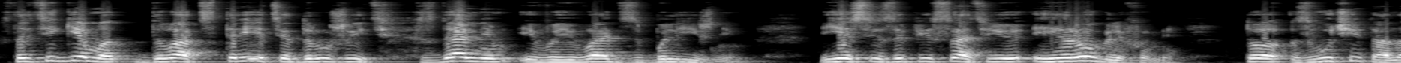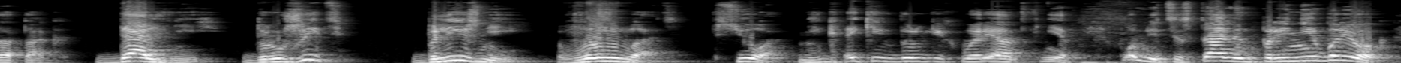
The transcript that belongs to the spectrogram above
Стратегема 23 дружить с дальним и воевать с ближним. Если записать ее иероглифами, то звучит она так. Дальний дружить, ближний воевать. Все, никаких других вариантов нет. Помните, Сталин пренебрег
